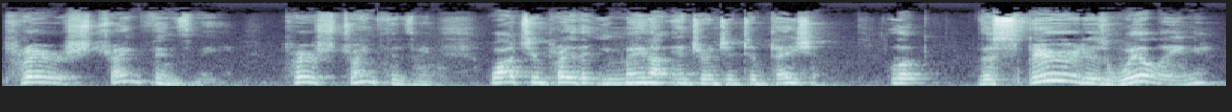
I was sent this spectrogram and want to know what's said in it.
Prayer strengthens me. Prayer strengthens me. Watch and pray that you may not enter into temptation. Look, the spirit is willing,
